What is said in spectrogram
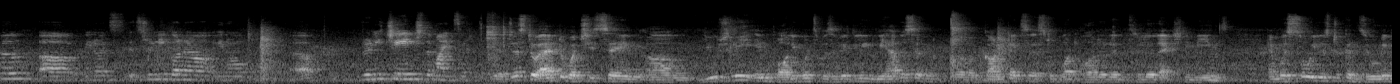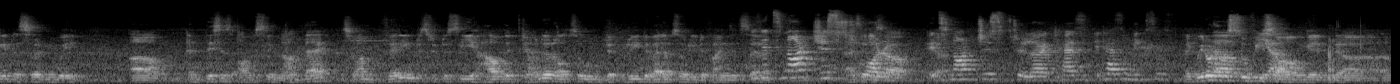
film, uh, you know, it's, it's really gonna, you know, uh, really change the mindset. Yeah, just to add to what she's saying, um, usually in Bollywood specifically, we have a certain uh, context as to what horror and thriller actually means, and we're so used to consuming it a certain way. Um, and this is obviously not that. So I'm very interested to see how the genre also de- redevelops or redefines itself. Because it's not just horror, result, it's yeah. not just thriller. It has it has a mix of Like we don't have a uh, Sufi yeah. song and uh,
